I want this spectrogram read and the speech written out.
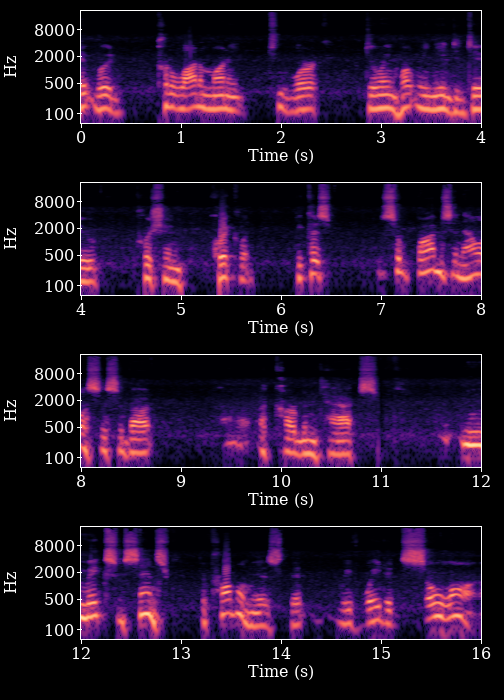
that would put a lot of money to work doing what we need to do, pushing quickly. Because, so Bob's analysis about a carbon tax makes some sense. The problem is that we've waited so long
